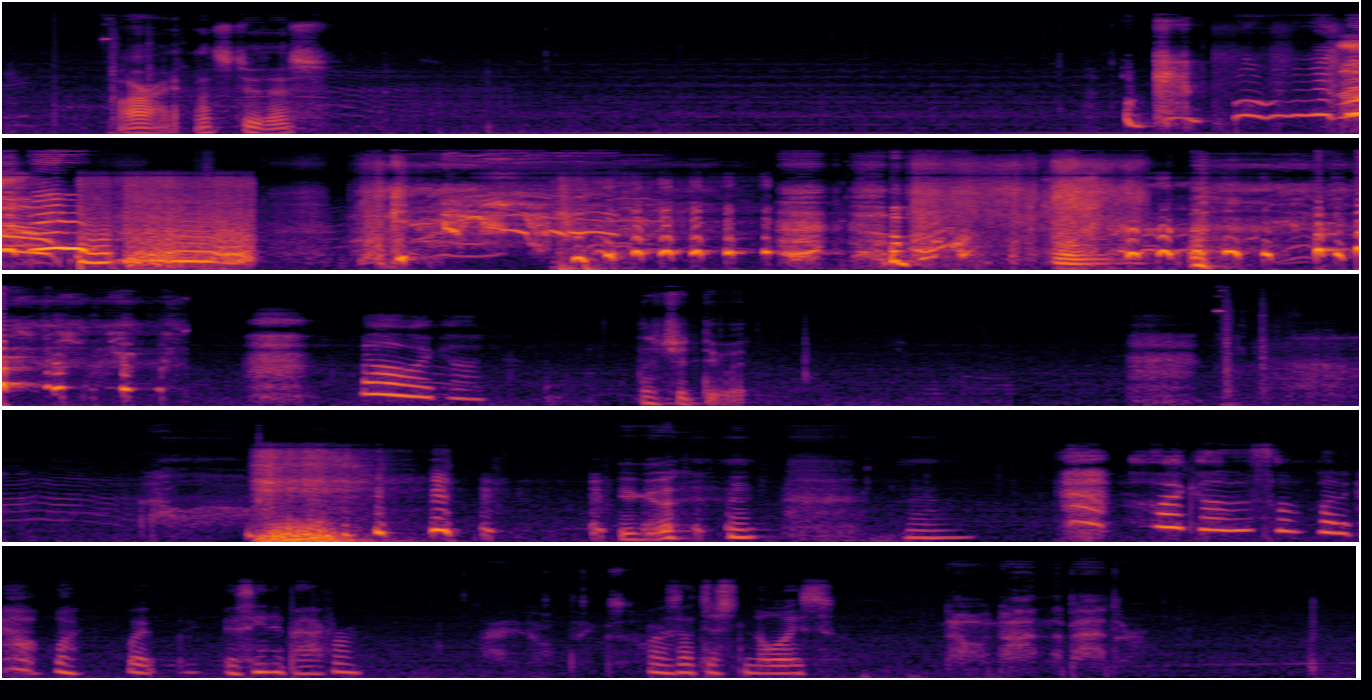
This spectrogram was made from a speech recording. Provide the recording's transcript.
All right, let's do this. Okay. That should do it. You good? Oh my god, that's so funny. Wait, wait, wait. Is he in the bathroom? I don't think so. Or is that just noise? No, not in the bathroom.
